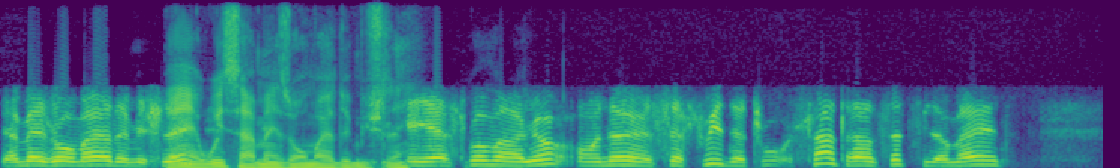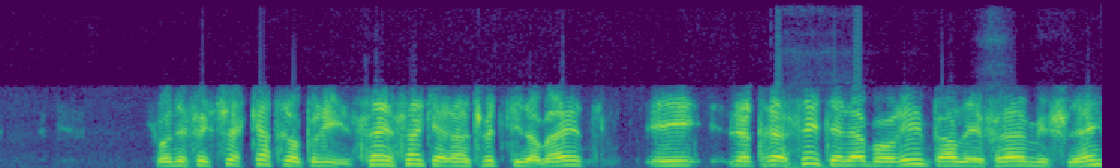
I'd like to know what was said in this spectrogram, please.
la maison mère de Michelin. Ben oui, c'est la maison mère de Michelin. Et à ce moment-là, on a un circuit de trois- 137 km qu'on effectue à quatre reprises. 548 km. Et le tracé est élaboré par les frères Michelin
